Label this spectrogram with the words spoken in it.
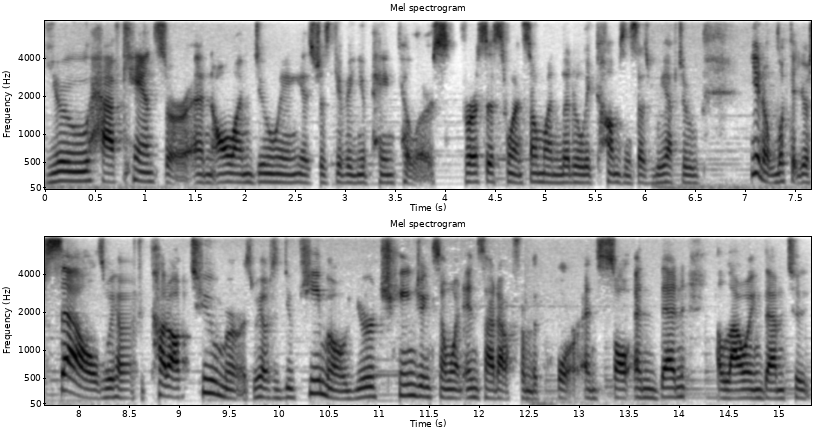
you have cancer and all I'm doing is just giving you painkillers versus when someone literally comes and says, we have to, you know, look at your cells, we have to cut off tumors, we have to do chemo. You're changing someone inside out from the core and so and then allowing them to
